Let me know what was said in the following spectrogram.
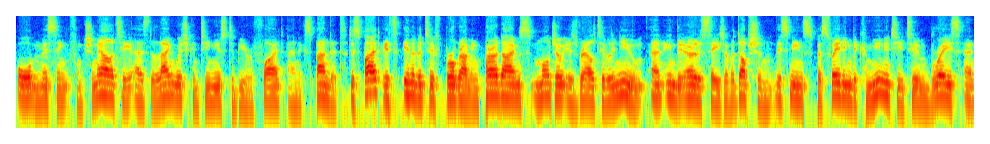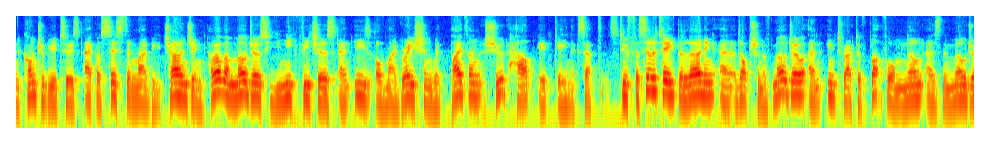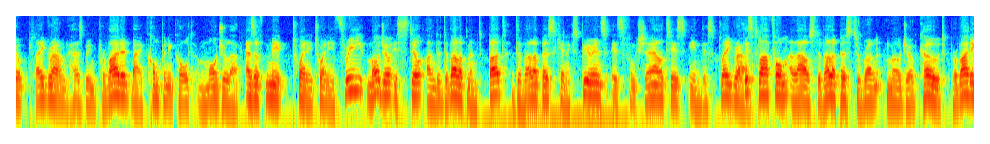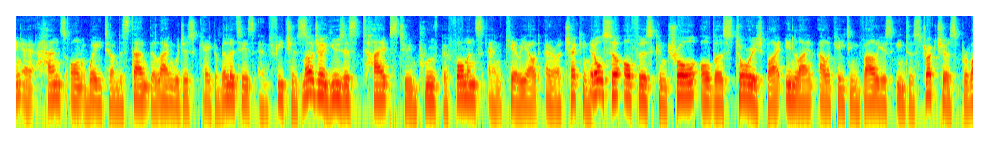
or missing functionality as the language continues to be refined and expanded. Despite its innovative programming paradigms, Mojo is relatively new and in the early stage of adoption. This means persuading the community to embrace and contribute to its ecosystem might be challenging. However, Mojo's unique features and ease of migration with Python should help it gain acceptance. To facilitate the learning and adoption of Mojo, an interactive platform known as the Mojo Playground has been provided by a company called Modular. As of mid-2023, Mojo is still under development, but developers can experience its functionalities in this playground. This platform allows developers to run Mojo code, providing a hands-on way to understand the language's capabilities and features. Mojo uses types to improve performance and carry out error checking. It also offers control over storage by inline allocating values into structures, providing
